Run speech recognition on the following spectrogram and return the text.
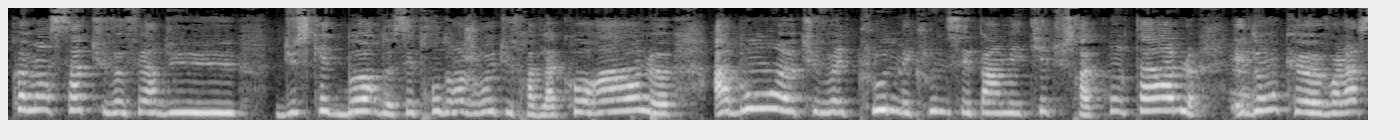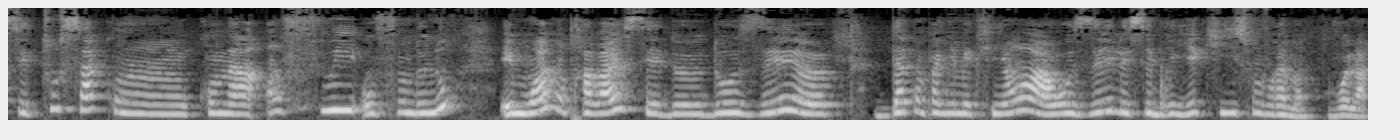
comment ça tu veux faire du du skateboard, c'est trop dangereux, tu feras de la chorale. Ah bon, euh, tu veux être clown, mais clown c'est pas un métier, tu seras comptable. Et donc euh, voilà, c'est tout ça qu'on qu'on a enfoui au fond de nous. Et moi, mon travail, c'est de d'oser d'accompagner mes clients à oser laisser briller qui ils sont vraiment. Voilà.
